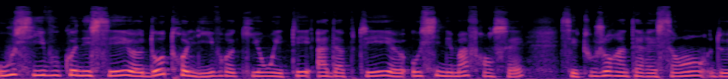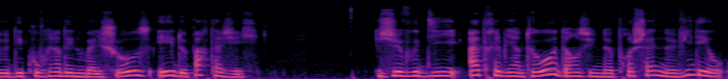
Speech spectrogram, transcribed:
ou si vous connaissez euh, d'autres livres qui ont été adaptés euh, au cinéma français. C'est toujours intéressant de découvrir des nouvelles choses et de partager. Je vous dis à très bientôt dans une prochaine vidéo.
